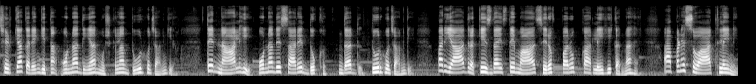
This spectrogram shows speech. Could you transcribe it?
ਛਿੜਕਿਆ ਕਰੇਂਗੀ ਤਾਂ ਉਹਨਾਂ ਦੀਆਂ ਮੁਸ਼ਕਲਾਂ ਦੂਰ ਹੋ ਜਾਣਗੀਆਂ ਤੇ ਨਾਲ ਹੀ ਉਹਨਾਂ ਦੇ ਸਾਰੇ ਦੁੱਖ, ਦਰਦ ਦੂਰ ਹੋ ਜਾਣਗੇ। ਪਰ ਯਾਦ ਰੱਖੀ ਇਸ ਦਾ ਇਸਤੇਮਾਲ ਸਿਰਫ ਪਰਉਪਕਾਰ ਲਈ ਹੀ ਕਰਨਾ ਹੈ। ਆਪਣੇ ਸਵਾਰਥ ਲਈ ਨਹੀਂ।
